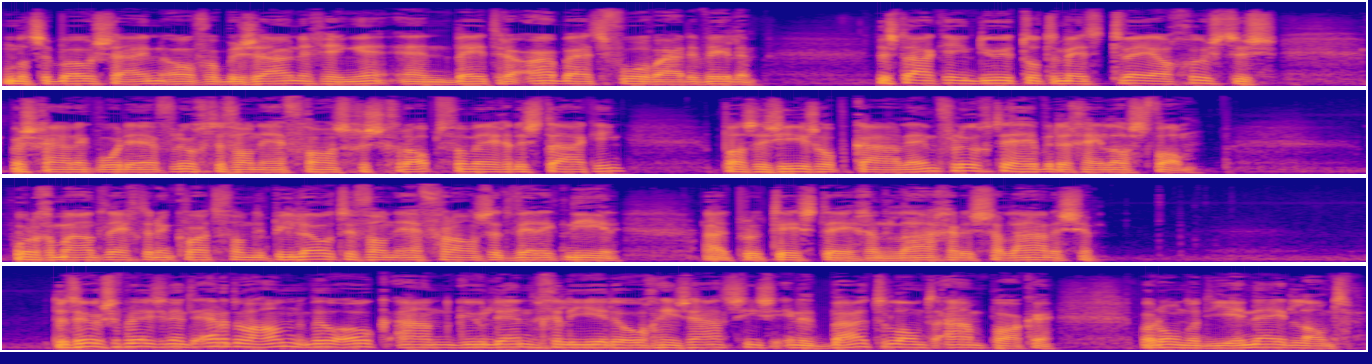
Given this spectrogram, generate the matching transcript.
Omdat ze boos zijn over bezuinigingen en betere arbeidsvoorwaarden willen. De staking duurt tot en met 2 augustus. Waarschijnlijk worden er vluchten van Air France geschrapt vanwege de staking. Passagiers op KLM-vluchten hebben er geen last van. Vorige maand legde een kwart van de piloten van Air France het werk neer... uit protest tegen lagere salarissen. De Turkse president Erdogan wil ook aan Gulen gelieerde organisaties in het buitenland aanpakken, waaronder die in Nederland.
